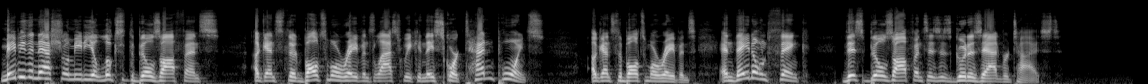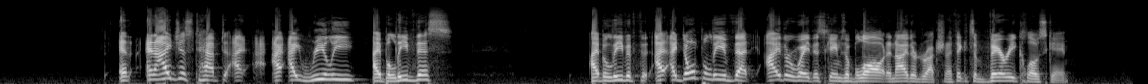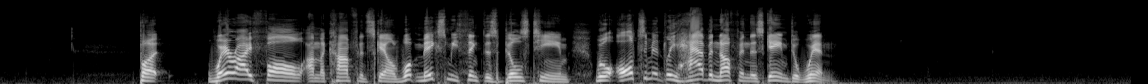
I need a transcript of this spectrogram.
Maybe the national media looks at the Bills' offense against the Baltimore Ravens last week and they score 10 points against the Baltimore Ravens. And they don't think this Bills offense is as good as advertised. And and I just have to I I, I really I believe this. I believe if the, I, I don't believe that either way this game's a blowout in either direction. I think it's a very close game. But where I fall on the confidence scale and what makes me think this Bills team will ultimately have enough in this game to win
